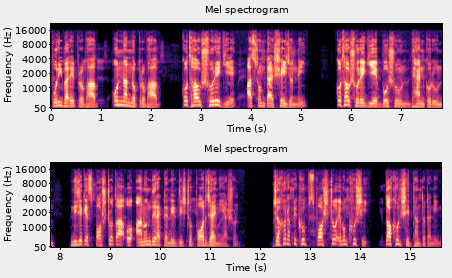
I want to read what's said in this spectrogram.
পরিবারের প্রভাব অন্যান্য প্রভাব কোথাও সরে গিয়ে আশ্রমটা সেই জন্যেই। কোথাও সরে গিয়ে বসুন ধ্যান করুন নিজেকে স্পষ্টতা ও আনন্দের একটা নির্দিষ্ট পর্যায়ে নিয়ে আসুন। যখন আপনি খুব স্পষ্ট এবং খুশি তখন সিদ্ধান্তটা নিন।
